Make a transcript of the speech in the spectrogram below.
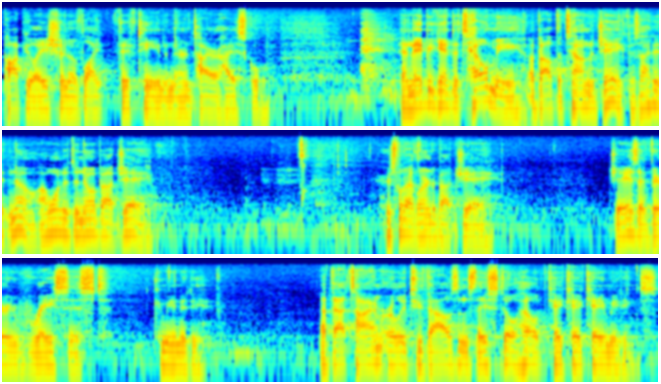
population of like 15 in their entire high school. And they began to tell me about the town of Jay because I didn't know. I wanted to know about Jay. Here's what I learned about Jay Jay is a very racist community. At that time, early 2000s, they still held KKK meetings.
